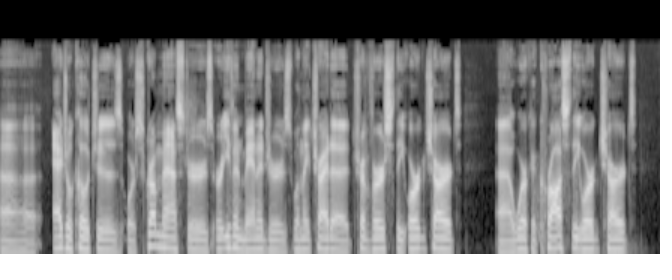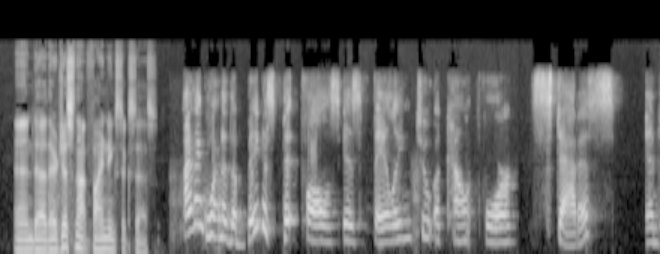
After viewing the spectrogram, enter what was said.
uh, agile coaches or scrum masters or even managers when they try to traverse the org chart, uh, work across the org chart, and uh, they're just not finding success? I think one of the biggest pitfalls is failing to account for status and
